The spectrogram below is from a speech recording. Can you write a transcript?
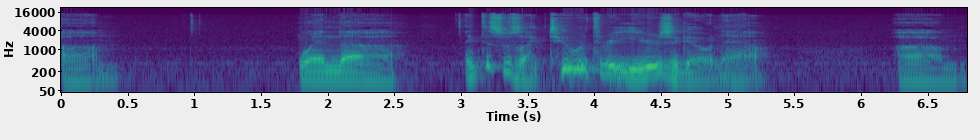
Um, when uh, I think this was like two or three years ago now. Um,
